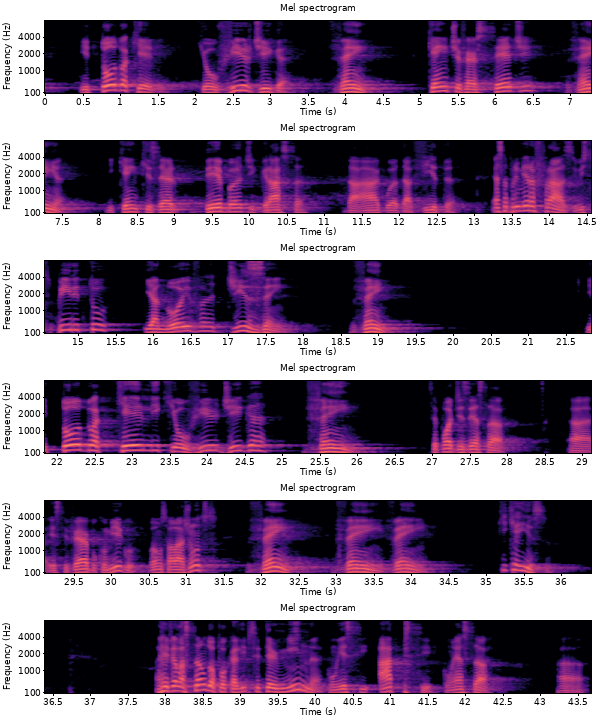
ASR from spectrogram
e todo aquele que ouvir, diga: Vem. Quem tiver sede, venha. E quem quiser, beba de graça da água da vida. Essa primeira frase, o Espírito e a noiva dizem: Vem. E todo aquele que ouvir, diga: Vem. Você pode dizer essa, uh, esse verbo comigo? Vamos falar juntos? Vem, vem, vem. O que, que é isso? A revelação do Apocalipse termina com esse ápice, com essa, a,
